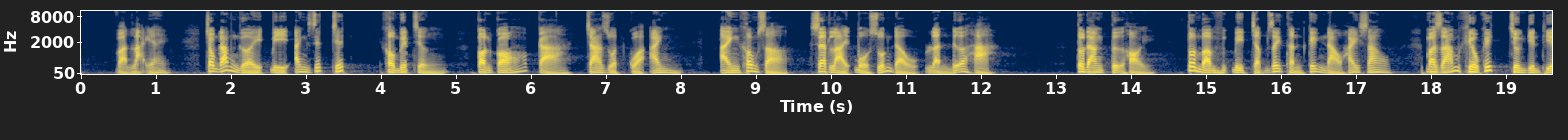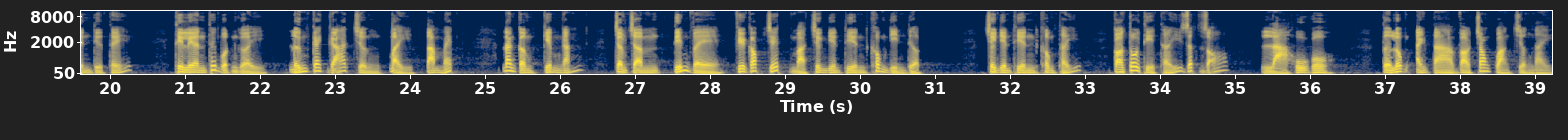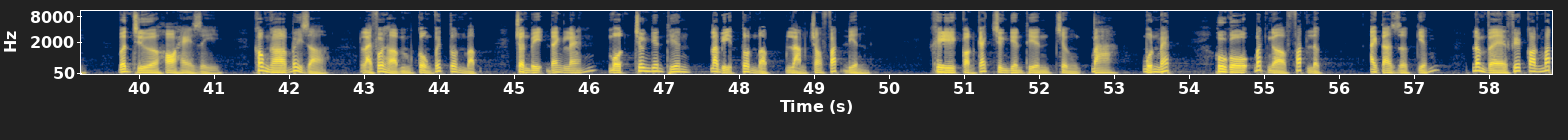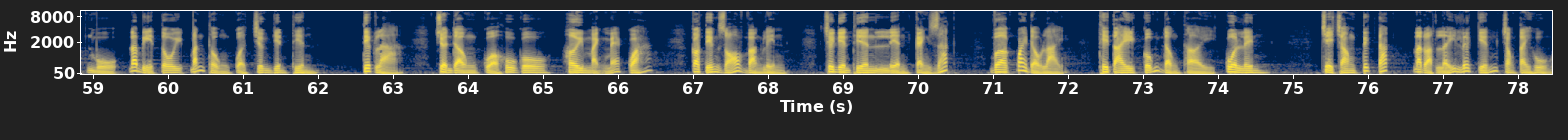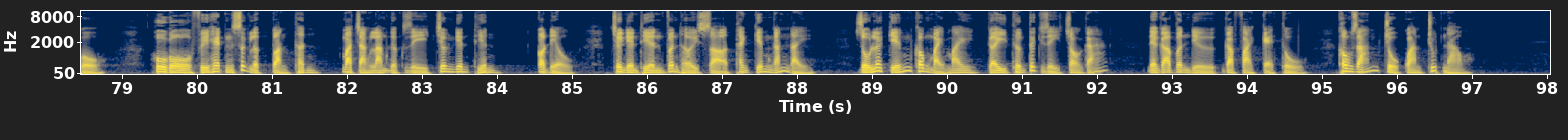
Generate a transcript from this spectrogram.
Và lại ấy, trong đám người bị anh giết chết, không biết chừng còn có cả cha ruột của anh. Anh không sợ, xét lại bổ xuống đầu lần nữa hả? Tôi đang tự hỏi, Tôn Bẩm bị chập dây thần kinh nào hay sao? Mà dám khiêu khích Trương Điên Thiên như thế? Thì liền thấy một người đứng cách gã chừng 7-8 mét. Đang cầm kiếm ngắn, chậm chậm tiến về phía góc chết mà Trương nhiên Thiên không nhìn được. Trương nhiên Thiên không thấy, còn tôi thì thấy rất rõ là Hugo. Từ lúc anh ta vào trong quảng trường này, vẫn chưa hò hè gì. Không ngờ bây giờ lại phối hợp cùng với Tôn Mập, chuẩn bị đánh lén một Trương nhiên Thiên đã bị Tôn Mập làm cho phát điên. Khi còn cách Trương Niên Thiên chừng 3-4 mét, Hugo bất ngờ phát lực. Anh ta giơ kiếm, đâm về phía con mắt mù đã bị tôi bắn thủng của Trương Niên Thiên. Tiếc là chuyển động của Hugo hơi mạnh mẽ quá. Có tiếng gió vàng lên. Trương Điên Thiên liền cảnh giác. Vừa quay đầu lại. Thì tay cũng đồng thời cua lên. Chỉ trong tích tắc đã đoạt lấy lưỡi kiếm trong tay Hugo. Hugo phí hết sức lực toàn thân. Mà chẳng làm được gì Trương Niên Thiên. Có điều. Trương Niên Thiên vẫn hơi sợ thanh kiếm ngắn này. Dù lưỡi kiếm không mảy may gây thương tích gì cho gã. Để gã Vân Như gặp phải kẻ thù, không dám chủ quan chút nào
